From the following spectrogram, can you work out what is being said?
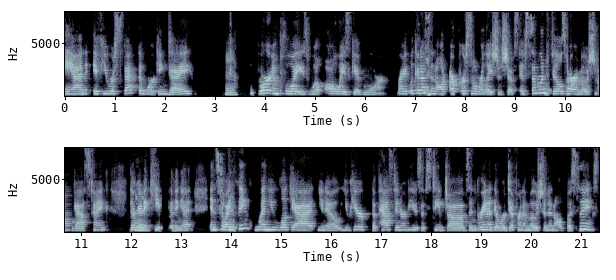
And if you respect the working day, mm your employees will always give more right look at us in all our personal relationships if someone fills our emotional gas tank they're mm. going to keep giving it and so i mm. think when you look at you know you hear the past interviews of steve jobs and granted there were different emotion and all those things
